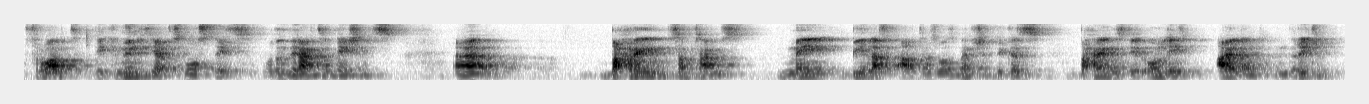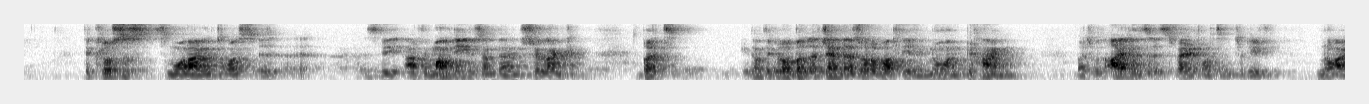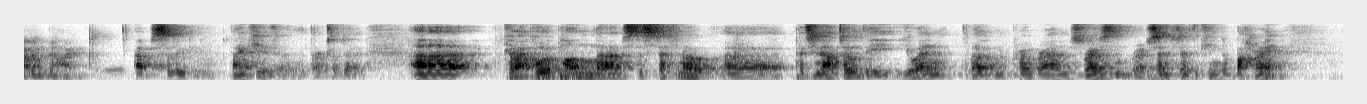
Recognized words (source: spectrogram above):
Throughout the community of small states within the United Nations, uh, Bahrain sometimes may be left out, as was mentioned, because Bahrain is the only island in the region. The closest small island to us is, uh, is the, are the Maldives and then Sri Lanka. But you know, the global agenda is all about leaving no one behind. But with islands, it's very important to leave no island behind. Absolutely. Thank you, Dr. Abdullah. Uh, can I call upon uh, Mr. Stefano uh, Pettinato, the UN Development Programme's representative of the Kingdom of Bahrain,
